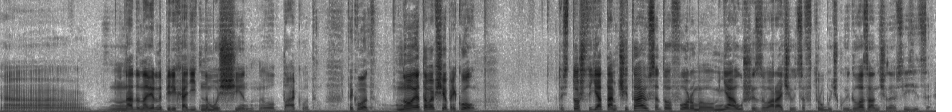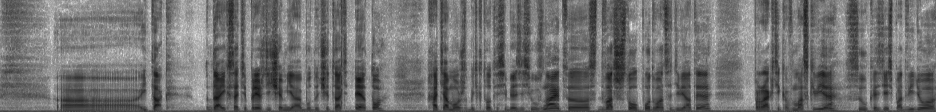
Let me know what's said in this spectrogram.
э, ну, надо, наверное, переходить на мужчин, вот так вот. Так вот, но это вообще прикол. То есть то, что я там читаю с этого форума, у меня уши заворачиваются в трубочку и глаза начинают слезиться. А, итак, да, и, кстати, прежде чем я буду читать это, хотя, может быть, кто-то себя здесь узнает, э, с 26 по 29 практика в Москве, ссылка здесь под видео,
